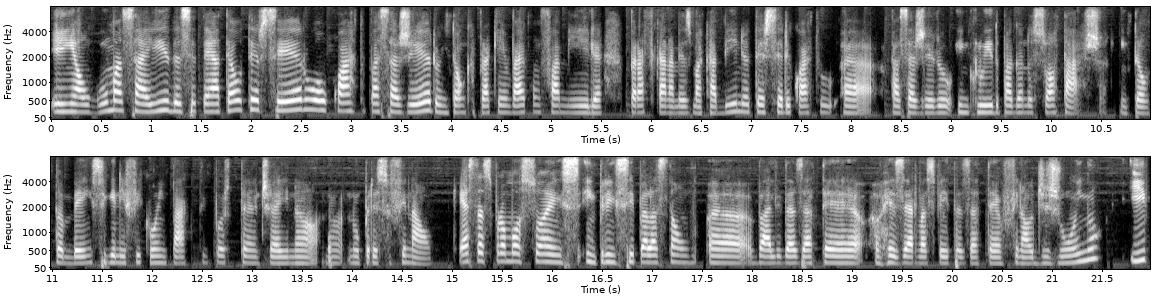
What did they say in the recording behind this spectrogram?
Em algumas saídas você tem até o terceiro ou quarto passageiro, então para quem vai com família para ficar na mesma cabine, o terceiro e quarto uh, passageiro incluído pagando só a taxa. Então também significa um impacto importante aí no, no, no preço final. Essas promoções, em princípio, elas estão uh, válidas até reservas feitas até o final de junho e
